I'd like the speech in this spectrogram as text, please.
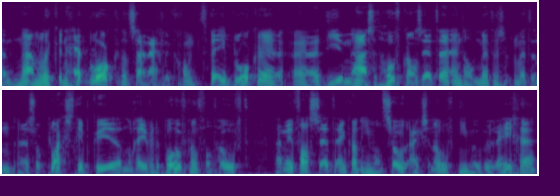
namelijk een headblock. Dat zijn eigenlijk gewoon twee blokken eh, die je naast het hoofd kan zetten. En dan met een, met een soort plakstrip kun je dan nog even de bovenkant van het hoofd daarmee vastzetten. En kan iemand zo eigenlijk zijn hoofd niet meer bewegen.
